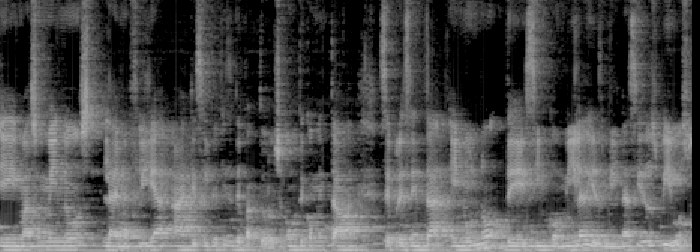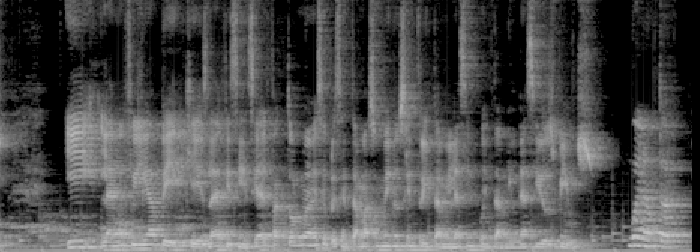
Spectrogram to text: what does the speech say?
eh, más o menos la hemofilia A, que es el déficit de factor 8, como te comentaba, se presenta en uno de 5.000 a 10.000 nacidos vivos y la hemofilia B, que es la deficiencia del factor 9, se presenta más o menos en 30.000 a 50.000 nacidos vivos. Bueno, doctor,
